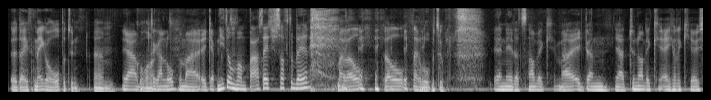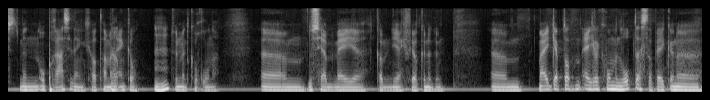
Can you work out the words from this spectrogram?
dat heeft mij geholpen toen. ehm, Ja, om corona. te gaan lopen, maar ik heb... Niet om van paaseitjes af te blijven, maar wel, wel naar lopen toe. Ja, nee, dat snap ik. Maar ik ben... Ja, toen had ik eigenlijk juist mijn operatie denk ik gehad aan mijn Ja. enkel. Mhm. Toen met corona. Ehm, dus ja, bij mij eh, kan niet echt veel kunnen doen. Maar ik heb dan eigenlijk gewoon mijn looptest erbij kunnen...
